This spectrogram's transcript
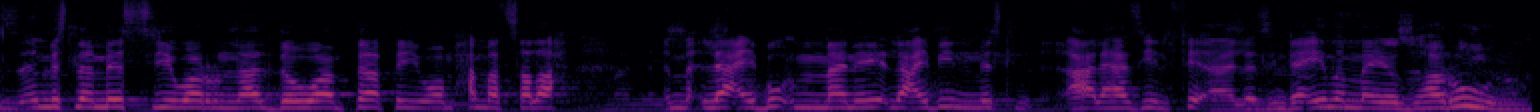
مثل ميسي ورونالدو ومبابي ومحمد صلاح. لاعبو ماني لاعبين مثل على هذه الفئة الذين دائما ما يظهرون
